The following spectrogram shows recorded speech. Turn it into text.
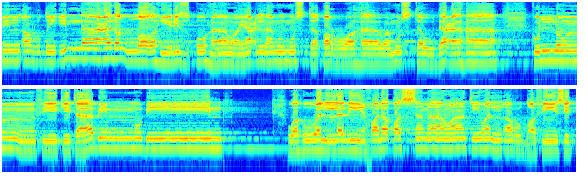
في الأرض إلا على الله رزقها ويعلم مستقرها ومستودعها. كل في كتاب مبين. وهو الذي خلق السماوات والأرض في سته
